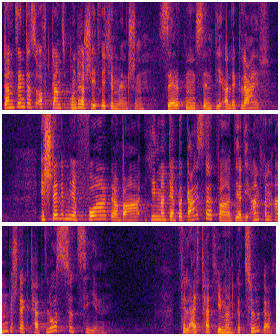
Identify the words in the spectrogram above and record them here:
dann sind es oft ganz unterschiedliche Menschen. Selten sind die alle gleich. Ich stelle mir vor, da war jemand, der begeistert war, der die anderen angesteckt hat, loszuziehen. Vielleicht hat jemand gezögert.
